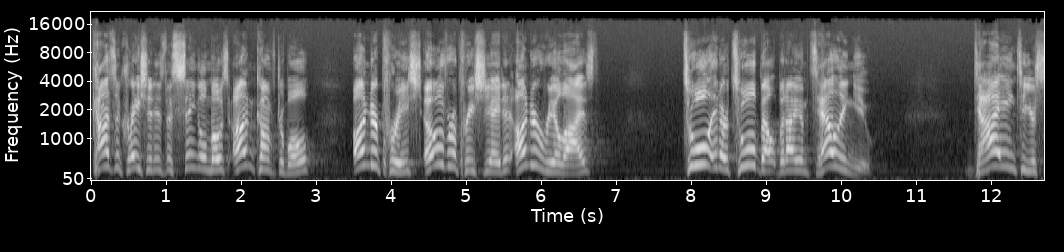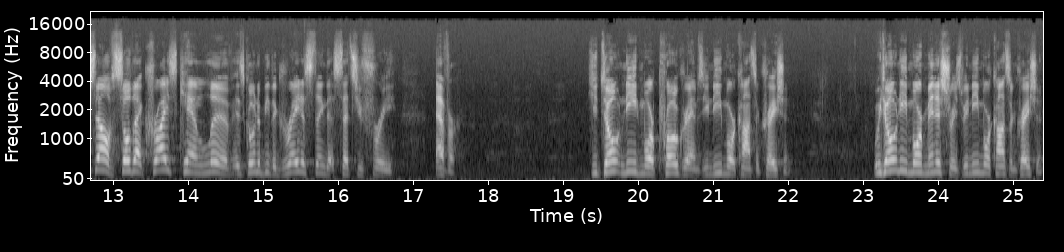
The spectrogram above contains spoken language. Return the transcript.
Consecration is the single most uncomfortable, underpreached, overappreciated, underrealized tool in our tool belt, but I am telling you, dying to yourself so that Christ can live is going to be the greatest thing that sets you free ever. You don't need more programs, you need more consecration. We don't need more ministries, we need more consecration.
